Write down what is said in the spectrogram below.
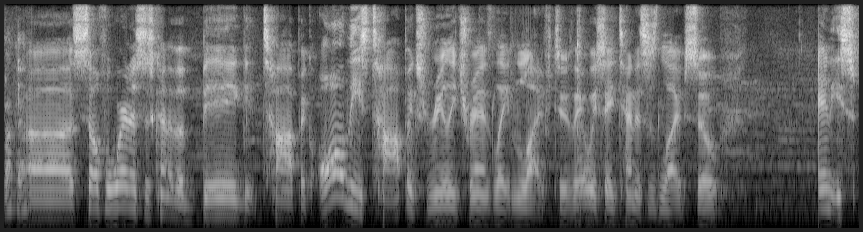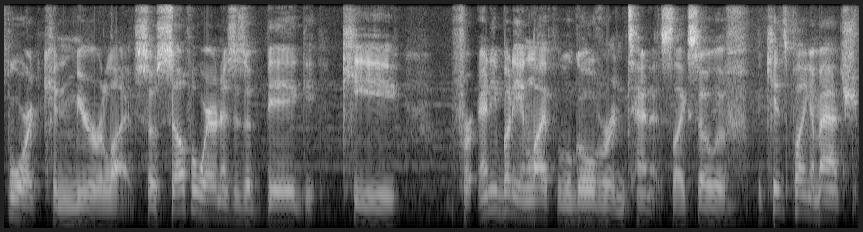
Okay. Uh, self awareness is kind of a big topic. All these topics really translate in life too. They always say tennis is life, so any sport can mirror life. So self awareness is a big key for anybody in life. We'll go over in tennis. Like so, if a kid's playing a match,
